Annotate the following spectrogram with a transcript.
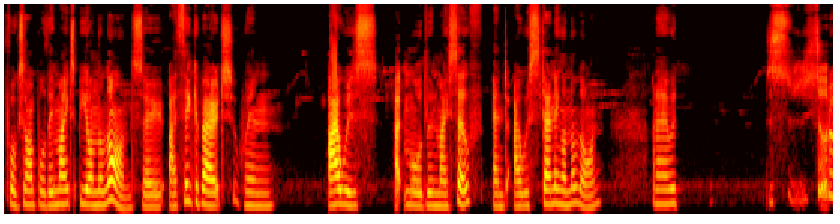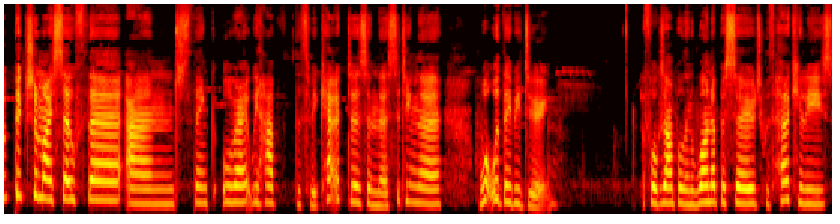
for example, they might be on the lawn. So, I think about when I was at Magdalen myself, and I was standing on the lawn, and I would s- sort of picture myself there and think, all right, we have the three characters, and they're sitting there. What would they be doing? For example, in one episode with Hercules,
